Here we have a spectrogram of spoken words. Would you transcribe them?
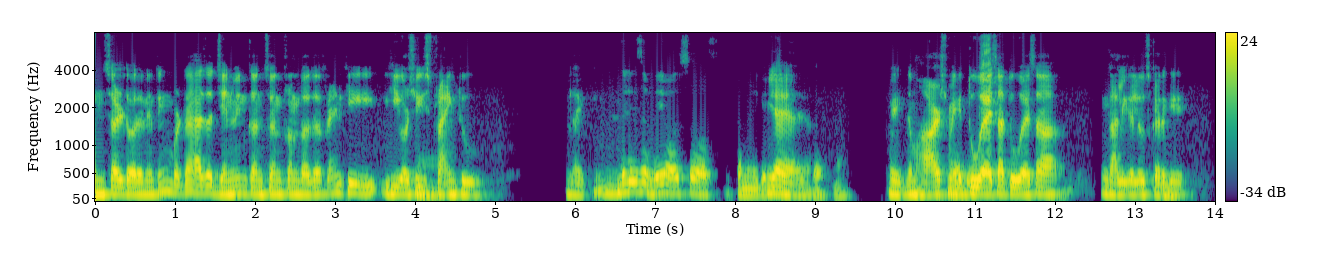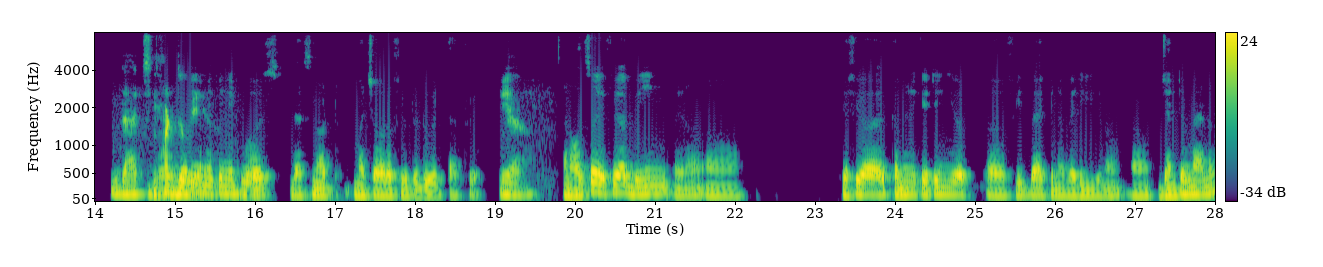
insult or anything but as a genuine concern from the other friend he, he or she is Yeah. trying to like there is a way also of communicating Yeah, the yeah, yeah. feedback now. एकदम हार्श में कि तू ऐसा तू ऐसा गाली गलौज करके that's Yeah, not the when way you're making it worse that's not mature of you to do it that way yeah and also if you are being you know uh, if you are communicating your uh, feedback in a very you know uh, gentle manner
